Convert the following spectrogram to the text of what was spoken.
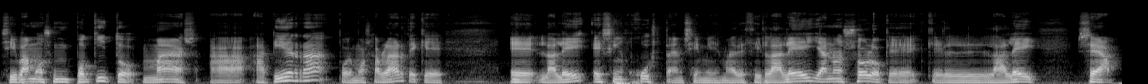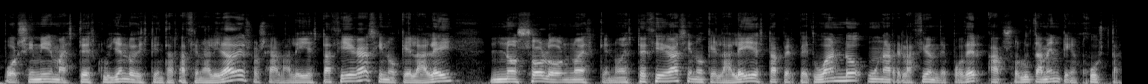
si vamos un poquito más a, tierra, podemos hablar de que eh, la ley es injusta en sí misma. Es decir, la ley ya no es solo que, la ley sea por sí misma esté excluyendo distintas racionalidades, o sea, la ley está ciega, sino que la ley no solo no es que no esté ciega, sino que la ley está perpetuando una relación de poder absolutamente injusta.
